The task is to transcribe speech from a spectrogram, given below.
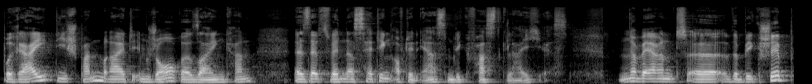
breit die Spannbreite im Genre sein kann, äh, selbst wenn das Setting auf den ersten Blick fast gleich ist. während äh, The Big Ship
